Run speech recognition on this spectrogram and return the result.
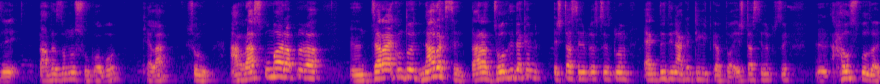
যে তাদের জন্য সুখবর খেলা শুরু। আর রাজকুমার আপনারা যারা এখন তো না দেখছেন, তারা জলদি দেখেন স্টার সিনেপ্লেক্সে এক দুই দিন আগে টিকিট কাটতে হয়। স্টার সিনেপ্লেক্সে হাউসফুল যায়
